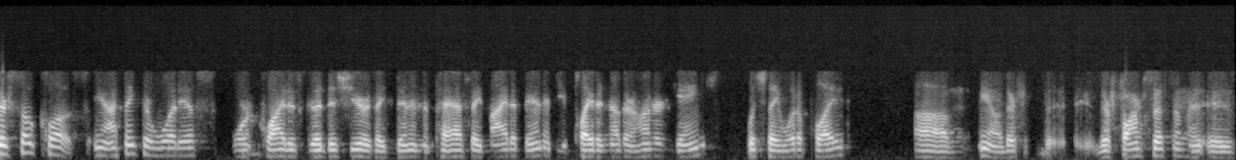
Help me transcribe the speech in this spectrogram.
they're so close. You know, I think their what ifs weren't quite as good this year as they've been in the past. They might have been if you played another hundred games, which they would have played. Um, you know, they're their farm system is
